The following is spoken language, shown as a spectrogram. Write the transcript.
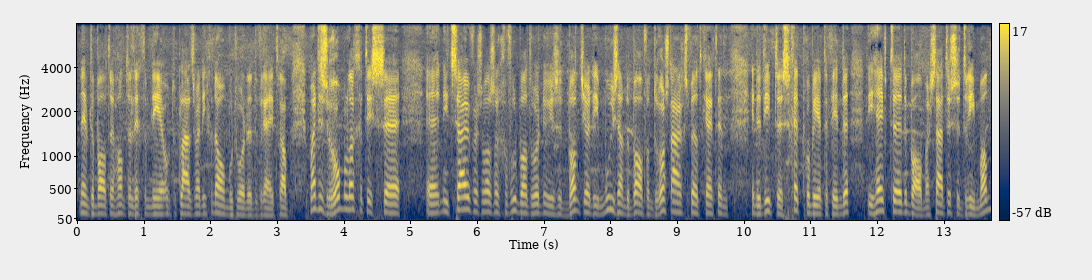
neemt de bal ter hand en legt hem neer op de plaats waar die genomen moet worden. De vrije trap. Maar het is rommelig. Het is niet zuiver zoals er gevoetbald wordt. Nu is het bandje die moeizaam de bal van Drost aangespeeld krijgt. En in de diepte Schet probeert te vinden. Die heeft de bal, maar staat tussen drie man.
